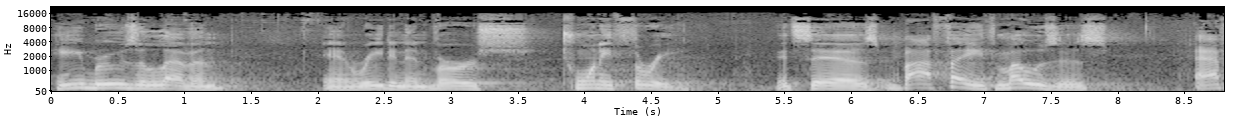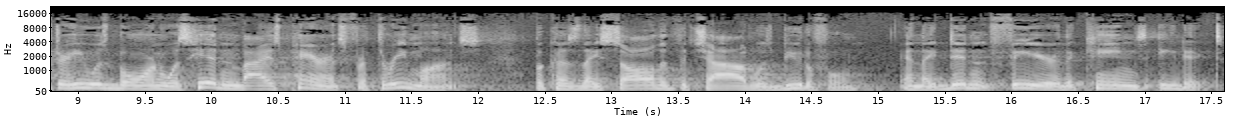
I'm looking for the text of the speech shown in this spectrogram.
Hebrews 11 and reading in verse 23. It says, By faith, Moses, after he was born, was hidden by his parents for three months because they saw that the child was beautiful and they didn't fear the king's edict.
